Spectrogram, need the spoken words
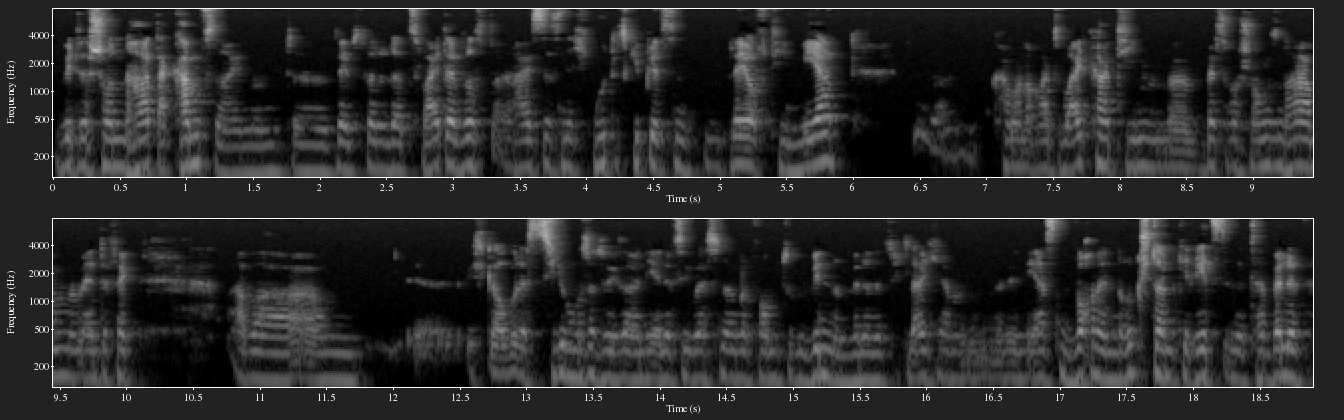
wird das schon ein harter Kampf sein. Und äh, selbst wenn du da Zweiter wirst, heißt es nicht, gut, es gibt jetzt ein Playoff-Team mehr. Kann man auch als Wildcard-Team äh, bessere Chancen haben im Endeffekt. Aber ähm, ich glaube, das Ziel muss natürlich sein, die NFC West in irgendeiner Form zu gewinnen. Und wenn du natürlich gleich in den ersten Wochen in den Rückstand gerätst in der Tabelle,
